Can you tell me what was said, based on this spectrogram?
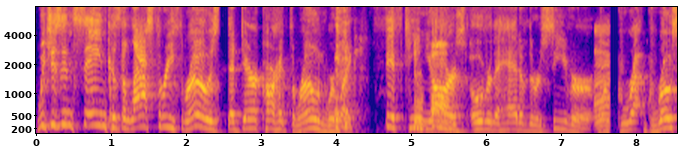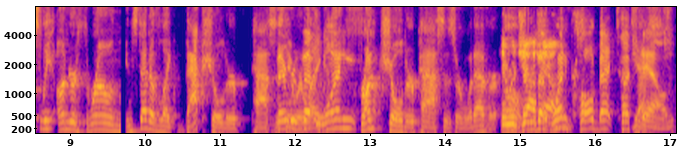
which is insane because the last three throws that Derek Carr had thrown were like 15 They're yards over the head of the receiver or Uh, gra- grossly underthrown instead of like back shoulder passes. There they were like one- front shoulder passes or whatever. They were Oh, There Josh that one called back touchdown,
